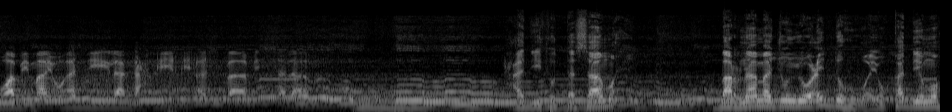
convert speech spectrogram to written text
وبما يؤدي إلى تحقيق أسباب السلام. حديث التسامح برنامج يعده ويقدمه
